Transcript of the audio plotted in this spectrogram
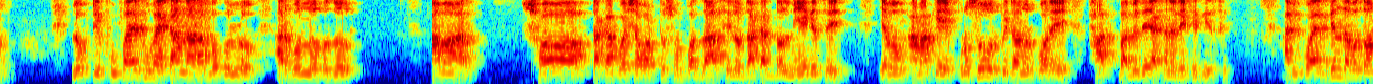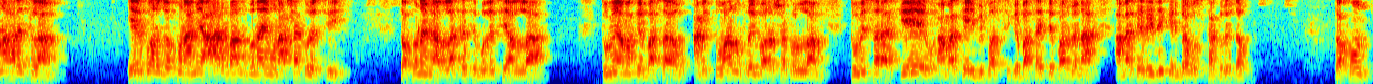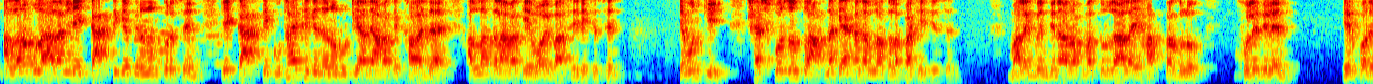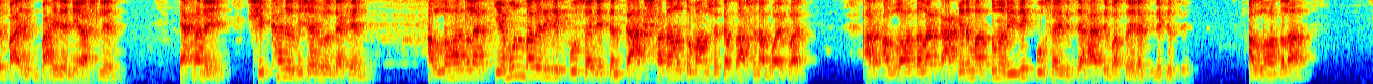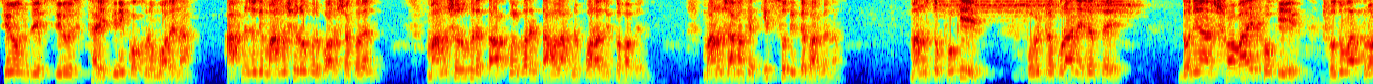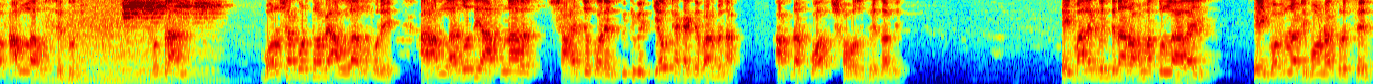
লোকটি ফুফায় ফুফায় কান্না আরম্ভ করল আর বলল, হুজুর, আমার সব টাকা পয়সা অর্থ সম্পদ যা ছিল ডাকাত দল নিয়ে গেছে এবং আমাকে প্রচুর পিটানোর পরে হাত পা বেঁধে এখানে রেখে দিয়েছে। আমি কয়েকদিন যাবত অনাহারে ছিলাম। এরপর যখন আমি আর বাঁচবো না এমন আশা করেছি, তখন আমি আল্লাহর কাছে বলেছি, আল্লাহ তুমি আমাকে বাঁচাও, আমি তোমার উপরেই ভরসা করলাম। তুমি ছাড়া কেউ আমাকে এই বিপদ থেকে বাঁচাইতে পারবে না। আমাকে রিজিকের ব্যবস্থা করে দাও। তখন আল্লাহ রবুল্লাহ আলমিন এই কাকটিকে প্রেরণ করেছেন। এই কাকটি কোথায় থেকে যেন রুটি আনে আমাকে খাওয়ায় দেয়। আল্লাহ তালা আমাকে এভাবে বাঁচিয়ে রেখেছেন। এমনকি শেষ পর্যন্ত আপনাকে এখানে আল্লাহ তালা পাঠিয়ে দিয়েছেন। মালিক বিন দিনার রহমাতুল্লাহ আলাই হাত পাগুলো খুলে দিলেন। এরপরে বাইরে বাহিরে নিয়ে আসলেন। এখানে শিক্ষণীয় বিষয় হলো দেখেন, আল্লাহ তালা কেমন ভাবে রিজিক পৌঁছায় দিয়েছেন, কাক সাধারণত মানুষের কাছে আসে না, ভয় পায়। আর আল্লাহ তালা কাকের মাধ্যমে রিজিক পৌঁছায় দিছে হায়াতে বাঁচায় রেখেছে। আল্লাহ তালা চিরঞ্জীব, চিরস্থায়ী, তিনি কখনো মরে না। আপনি যদি মানুষের উপর ভরসা করেন, মানুষের উপরে তাক্কল করেন, তাহলে আপনি পরাজিত হবেন। মানুষ আমাকে কিচ্ছু দিতে পারবে না। মানুষ তো ফকির, পবিত্র কোরআন এসেছে দুনিয়ার সবাই ফকির, শুধুমাত্র আল্লাহ হচ্ছে ধনী। সুতরাং ভরসা করতে হবে আল্লাহর উপরে। আর আল্লাহ যদি আপনার সাহায্য করেন, পৃথিবীর কেউ ঠেকাইতে পারবে না। আপনার পথ সহজ হয়ে যাবে। এই মালিক বিন দিনার রহমাতুল্লাহ আলাই এই ঘটনাটি বর্ণনা করেছেন।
